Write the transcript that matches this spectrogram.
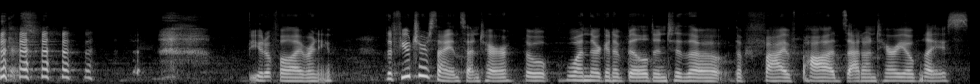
yes. Beautiful irony. The Future Science Center, the one they're going to build into the, the five pods at Ontario Place,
